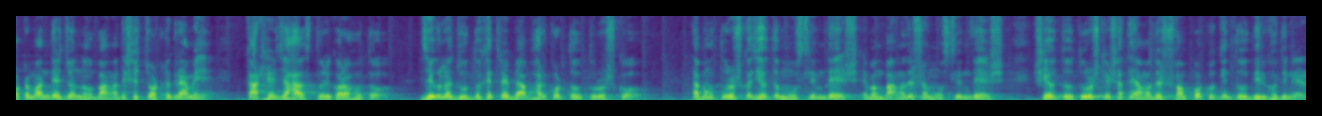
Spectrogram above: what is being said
অটোমানদের জন্য বাংলাদেশের চট্টগ্রামে কাঠের জাহাজ তৈরি করা হতো, যেগুলো যুদ্ধক্ষেত্রে ব্যবহার করত তুরস্ক। এবং তুরস্ক যেহেতু মুসলিম দেশ এবং বাংলাদেশও মুসলিম দেশ, সেহেতু তুরস্কের সাথে আমাদের সম্পর্ক কিন্তু দীর্ঘদিনের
